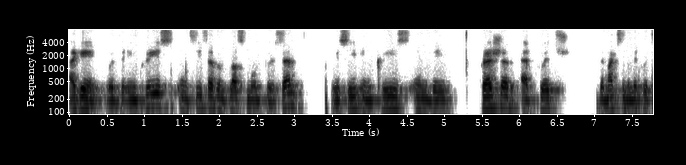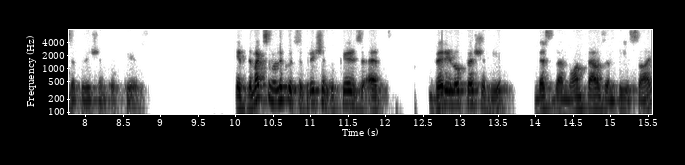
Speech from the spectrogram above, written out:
Again, with the increase in C7 plus mole percent, we see increase in the pressure at which the maximum liquid saturation occurs. if the maximum liquid saturation occurs at very low pressure here, less than 1000 psi,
